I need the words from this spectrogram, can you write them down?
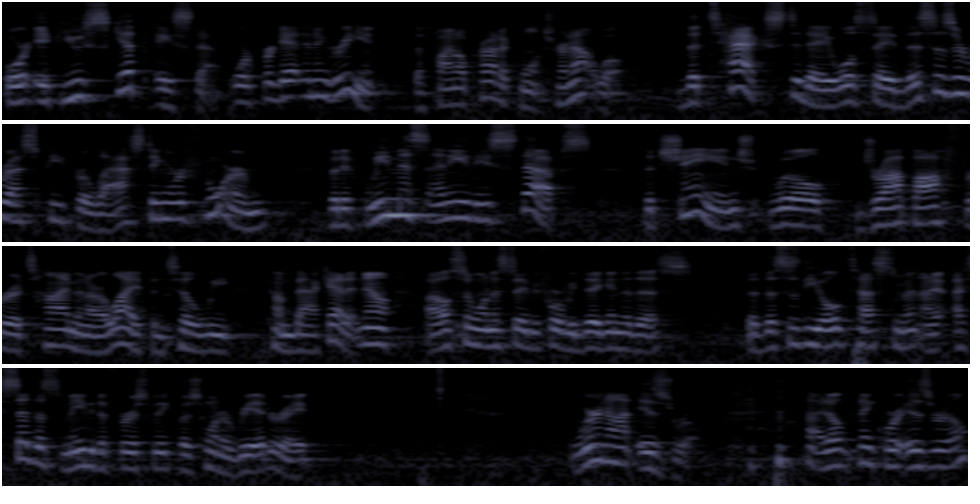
Or if you skip a step or forget an ingredient, the final product won't turn out well. The text today will say this is a recipe for lasting reform, but if we miss any of these steps, the change will drop off for a time in our life until we come back at it. Now, I also want to say before we dig into this that this is the Old Testament. I, I said this maybe the first week, but I just want to reiterate. We're not Israel. I don't think we're Israel.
